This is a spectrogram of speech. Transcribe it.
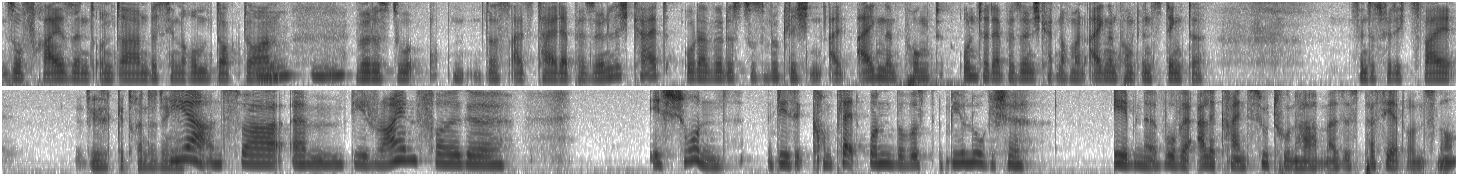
so frei sind und da ein bisschen rumdoktoren, würdest du das als Teil der Persönlichkeit oder würdest du es wirklich einen ei- eigenen Punkt unter der Persönlichkeit nochmal einen eigenen Punkt Instinkte? Sind es für dich zwei getrennte Dinge? Ja, und zwar ähm, die Reihenfolge ist schon diese komplett unbewusst biologische Ebene, wo wir alle kein Zutun haben. Also es passiert uns, ne?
